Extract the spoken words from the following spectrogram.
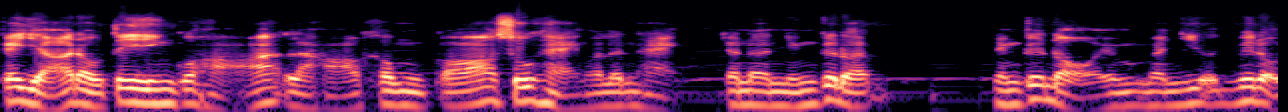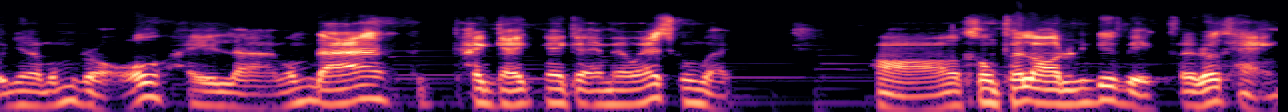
Cái dở đầu tiên của họ là họ không có xuống hạng và lên hạng cho nên những cái đội những cái đội mà như, ví dụ như là bóng rổ hay là bóng đá hay ngay, ngay cả MLS cũng vậy họ không phải lo đến cái việc phải rớt hạng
